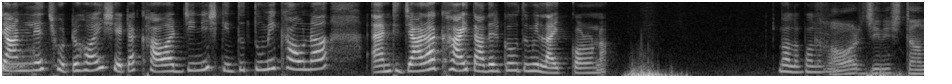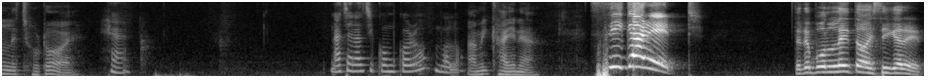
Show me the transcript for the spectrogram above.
টানলে ছোট হয় সেটা খাওয়ার জিনিস কিন্তু তুমি খাও না অ্যান্ড যারা খায় তাদেরকেও তুমি লাইক করো না। বলো বলো খাওয়ার জিনিস টানলে ছোট হয়? হ্যাঁ। নাচানাচি কম করো বলো। আমি খাই না। সিগারেট তো বললেই তো হয় সিগারেট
